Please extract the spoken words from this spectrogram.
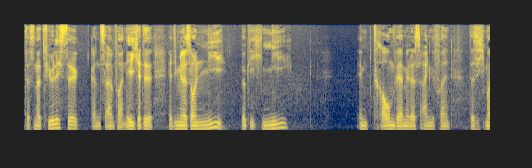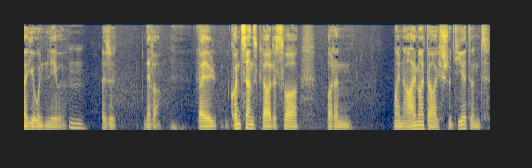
das Natürlichste, ganz einfach. Nee, ich hätte, hätte mir das auch nie, wirklich nie im Traum wäre mir das eingefallen, dass ich mal hier unten lebe. Mhm. Also never. Weil Konstanz, klar, das war, war dann meine Heimat, da habe ich studiert und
